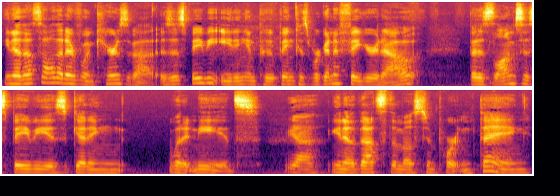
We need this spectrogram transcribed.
You know that's all that everyone cares about. Is this baby eating and pooping? Because we're gonna figure it out. But as long as this baby is getting what it needs, Yeah. you know that's the most important thing.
